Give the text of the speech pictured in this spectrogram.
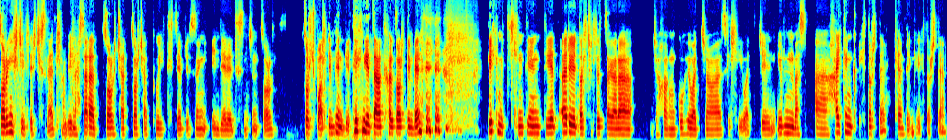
зургийн хичээлээр ч гэсэн адилхан би насаараа зураг чад зурж чаддгүй итгэж явж байсан энэ дээрээ гэсэн чинь зураг зурж болд юм байна гэх техникээ заагаад тохиол зурд юм байна. Гэх мэтчлэн тийм тэгээд ойрын үед бол чөлөө цагаараа жоохон гүхий бодож байгаа, сэлхий бодож гин. Ер нь бас хайкинг их дуртай, кемпинг их дуртай.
